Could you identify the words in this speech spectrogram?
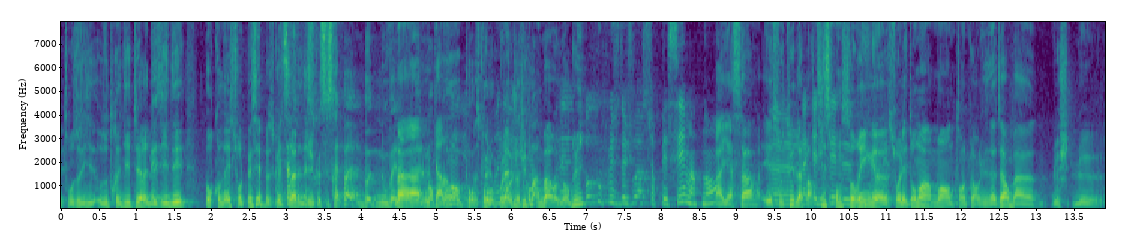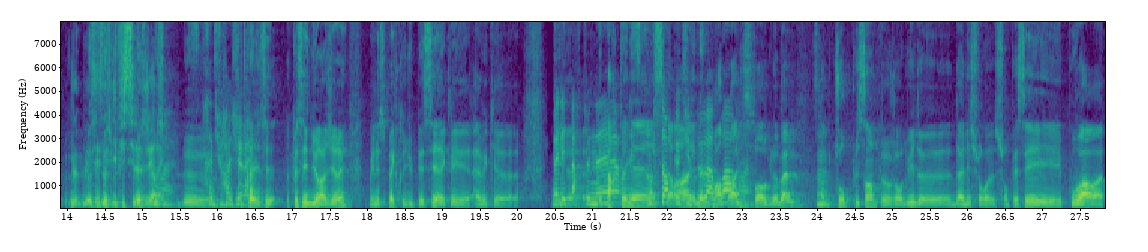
peut-être aux, autres éditeurs et des idées pour qu'on aille sur le PC parce que Mais le ça, problème est-ce du que ce serait pas une bonne nouvelle bah, pour, le problème du de jeu de combat aujourd'hui, beaucoup plus de joueurs sur PC maintenant. bah, il y a ça, et Euh, surtout la, la partie de- sponsoring euh, sur les tournois. Moi, en tant qu'organisateur, bah, le, le, Le PC, c'est difficile à gérer. le- c'est très dur à gérer. très- le PC est dur à gérer, mais le spectre du PC avec les, avec, euh, Bah, les euh, partenaires, les sponsors que tu et peux même par rapport avoir, à l'e-sport global, c'est Mm. toujours plus simple aujourd'hui d'aller sur, sur PC et pouvoir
